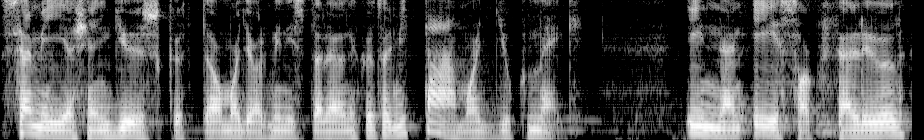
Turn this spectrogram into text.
személyesen győzködte a magyar miniszterelnököt, hogy mi támadjuk meg. Innen észak felől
